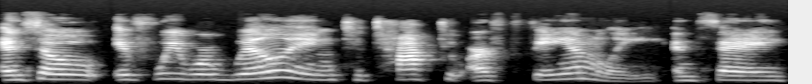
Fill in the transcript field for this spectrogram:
And so if we were willing to talk to our family and say,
